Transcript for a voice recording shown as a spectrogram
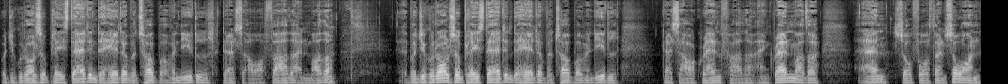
but you could also place that in the head of a top of a needle. That's our father and mother. But you could also place that in the head of a top of a needle. That's our grandfather and grandmother, and so forth and so on.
